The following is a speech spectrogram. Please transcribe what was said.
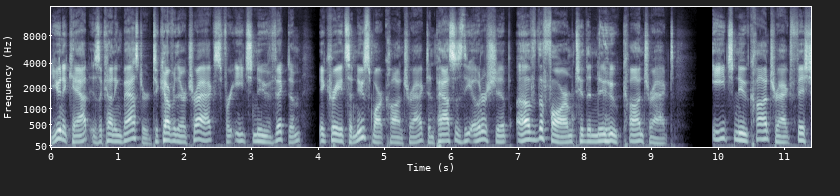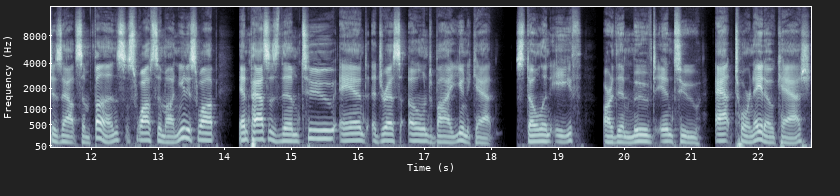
Unicat is a cunning bastard. To cover their tracks for each new victim, it creates a new smart contract and passes the ownership of the farm to the new contract. Each new contract fishes out some funds, swaps them on Uniswap, and passes them to and address owned by Unicat. Stolen ETH are then moved into at Tornado Cash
